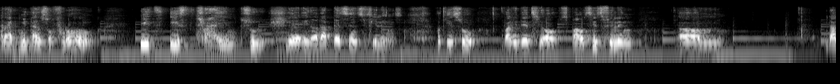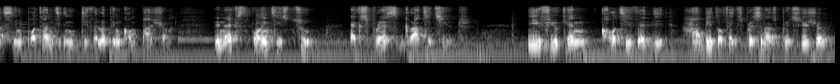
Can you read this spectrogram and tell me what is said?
an admittance of wrong it is trying to share another person's feelings. Okay, so validate your spouse's feeling. Um, that's important in developing compassion. The next point is to express gratitude. If you can cultivate the habit of expressing appreciation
